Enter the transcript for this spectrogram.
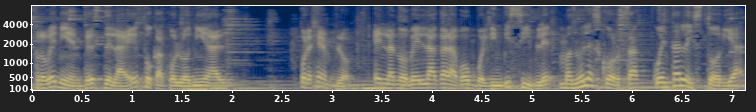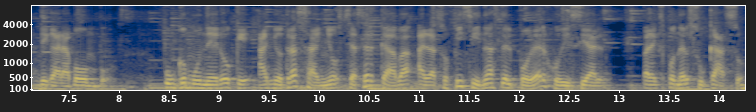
provenientes de la época colonial. Por ejemplo, en la novela Garabombo el Invisible, Manuel Escorza cuenta la historia de Garabombo, un comunero que año tras año se acercaba a las oficinas del Poder Judicial para exponer su caso,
